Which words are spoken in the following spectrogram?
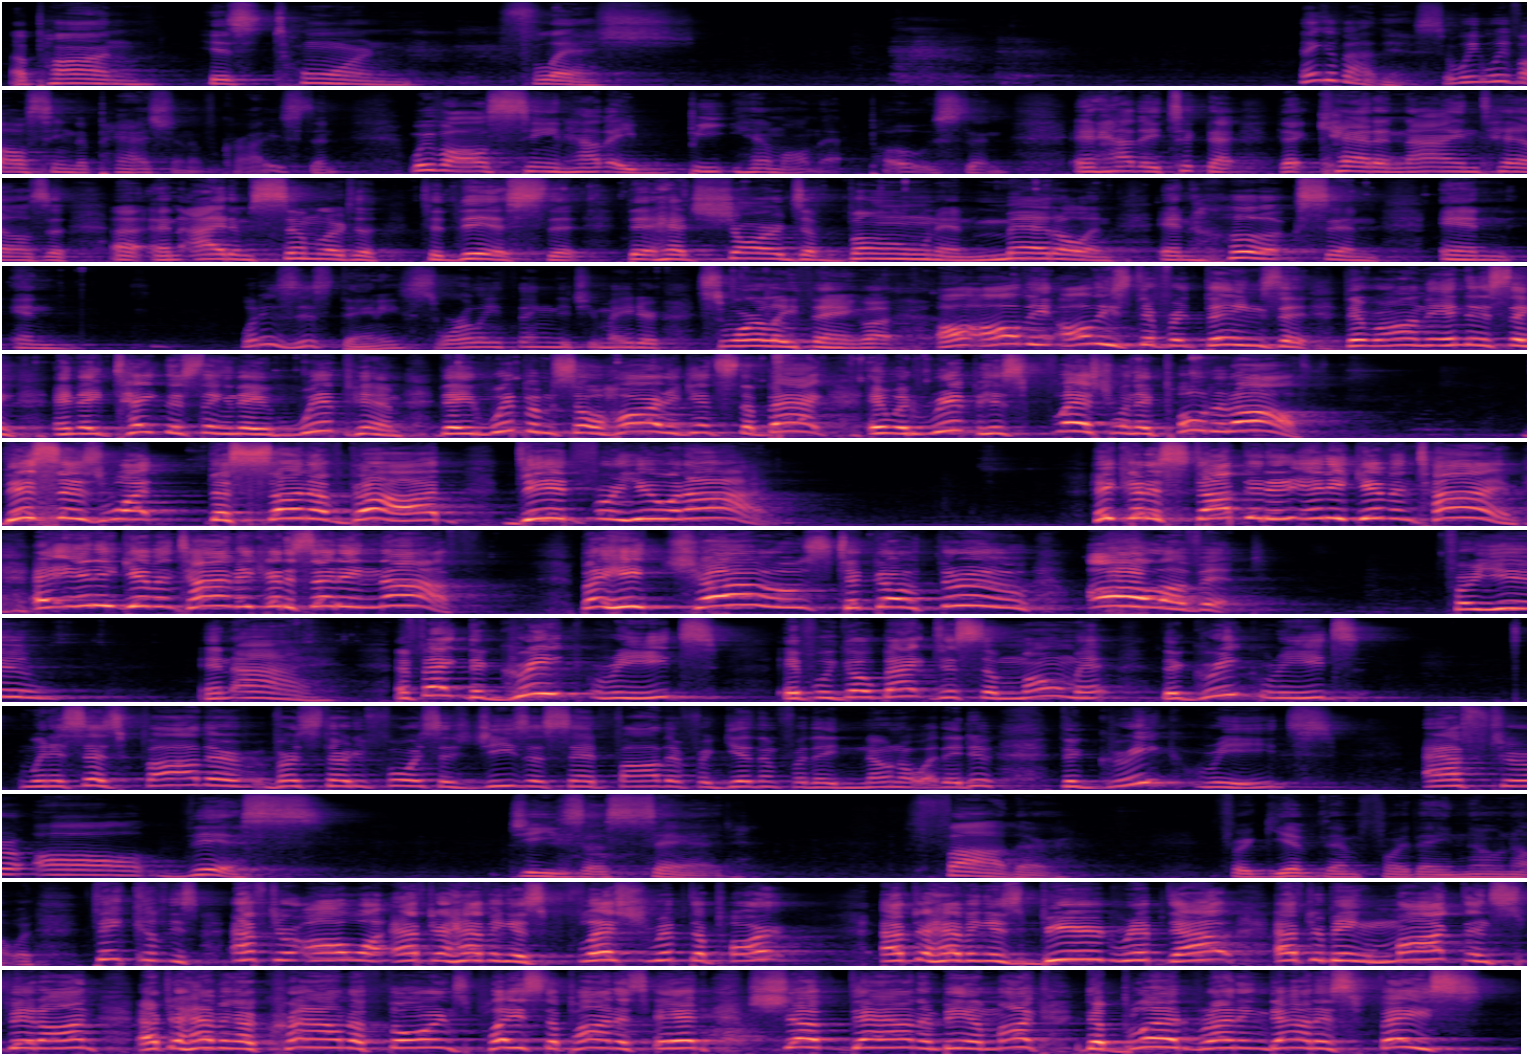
upon his torn flesh. Think about this. We, we've all seen the passion of Christ, and we've all seen how they beat him on that post and, and how they took that, that cat of nine tails, uh, uh, an item similar to, to this that, that had shards of bone and metal and, and hooks and, and, and what is this, Danny? Swirly thing that you made here? Swirly thing. All, all, the, all these different things that, that were on the end of this thing. And they'd take this thing and they'd whip him. They'd whip him so hard against the back, it would rip his flesh when they pulled it off. This is what the Son of God did for you and I. He could have stopped it at any given time. At any given time, he could have said enough. But he chose to go through all of it for you and I. In fact, the Greek reads, if we go back just a moment, the Greek reads, when it says Father, verse 34, it says, Jesus said, Father, forgive them for they know not what they do. The Greek reads, after all this, Jesus said, Father, forgive them for they know not what. Think of this. After all what? After having his flesh ripped apart, after having his beard ripped out, after being mocked and spit on, after having a crown of thorns placed upon his head, shoved down and being mocked, the blood running down his face.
